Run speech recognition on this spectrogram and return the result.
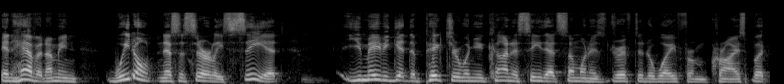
in heaven, I mean, we don't necessarily see it. You maybe get the picture when you kind of see that someone has drifted away from Christ, but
